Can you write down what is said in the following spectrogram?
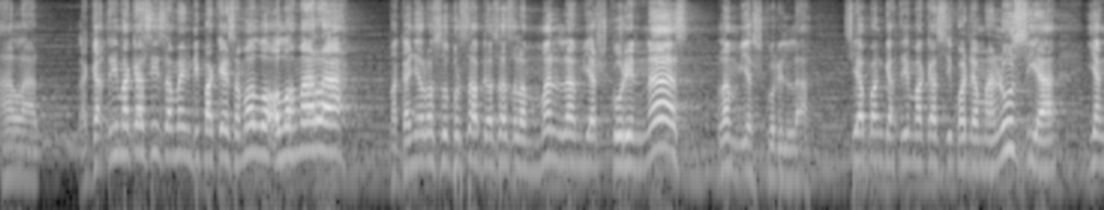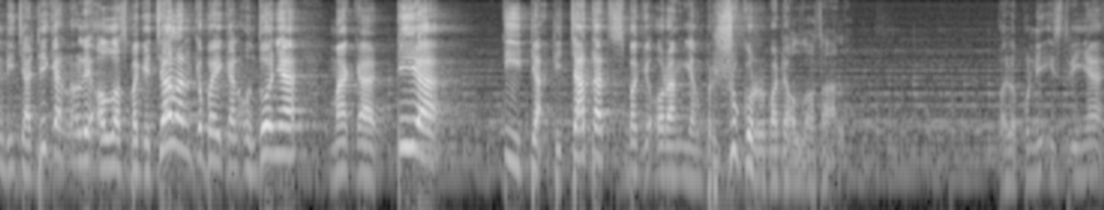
alat. Lah gak terima kasih sama yang dipakai sama Allah, Allah marah. Makanya Rasul bersabda SAW, Man lam yashkurin nas, lam yashkurillah. Siapa enggak terima kasih pada manusia yang dijadikan oleh Allah sebagai jalan kebaikan untuknya, maka dia tidak dicatat sebagai orang yang bersyukur pada Allah Ta'ala. Walaupun ini istrinya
